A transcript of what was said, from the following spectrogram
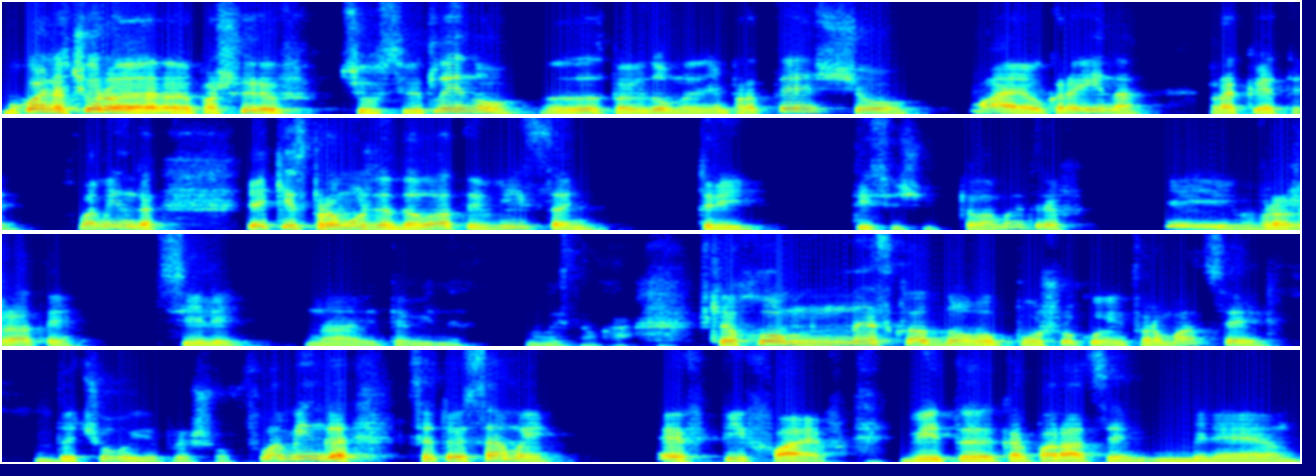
буквально вчора е, поширив цю світлину з повідомленням про те, що має Україна ракети Фламінго, які спроможні долати відстань 3 тисячі кілометрів і вражати цілі на відповідних висновках. Шляхом нескладного пошуку інформації, до чого я прийшов. Фламінго це той самий FP5 від е, корпорації Million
